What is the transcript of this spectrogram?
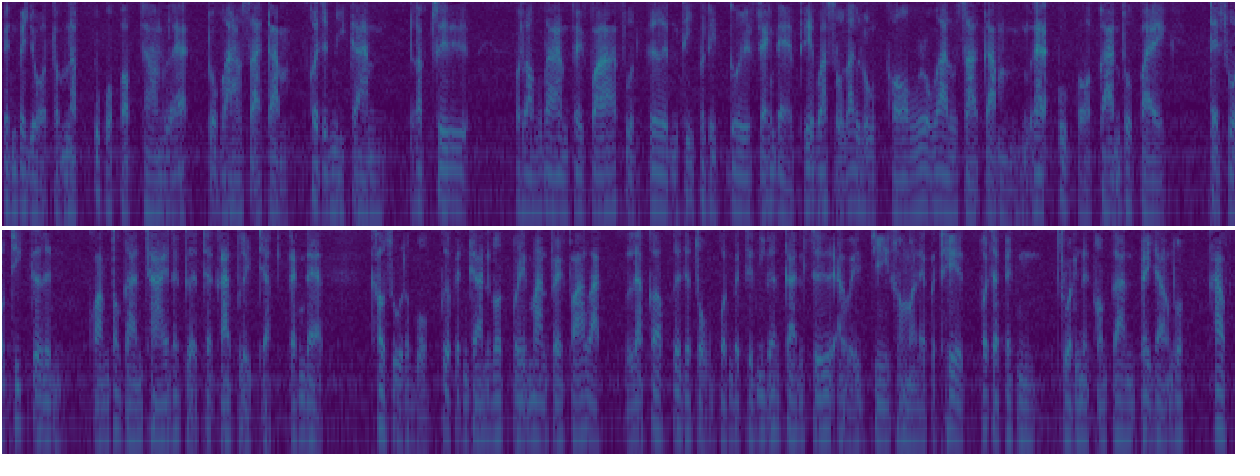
เป็นประโยชน์สำหรับผู้ประกอบการและโรงงานอุตสาหกรรม ก็จะมีการรับซื้อพลังงานไฟฟ้าส่วนเกินที่ผลิตโดยแสงแดดเรียกว่าโซลาร์ลูของโรงงานอุตสาหกรรม และผู้ประกอบการทั่วไป แต่ส่วนที่เกินความต้องการใช้และเกิดจากการผลิตจากแสงแดดเข้าสู่ระบบ เพื่อเป็นการลดปริมาณไฟฟ้าหลัก แล้วก็เพื่อจะส่งผลไปถึงเรื่องการซื้อ LNG เข้ามาในประเทศ ก็จะเป็นส่วนหนึ่งของการพยายามลดค่าไฟ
